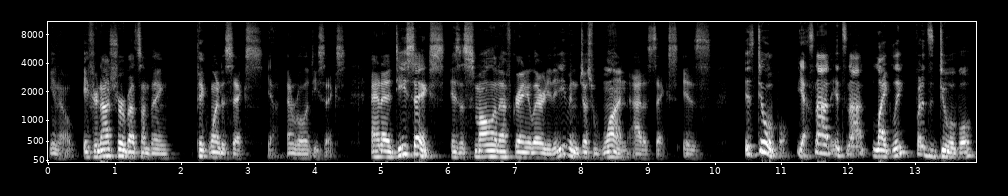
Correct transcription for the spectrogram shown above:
you know, if you're not sure about something, pick one to six, Yeah. and roll a d6. And a d6 is a small enough granularity that even just one out of six is is doable. Yeah. it's not it's not likely, but it's doable.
